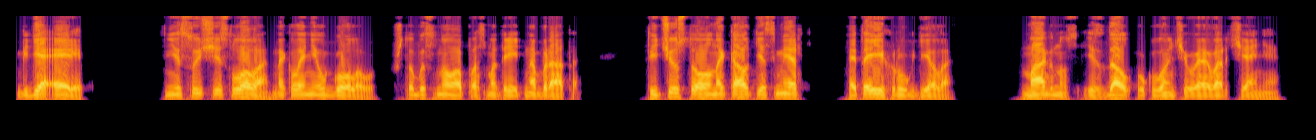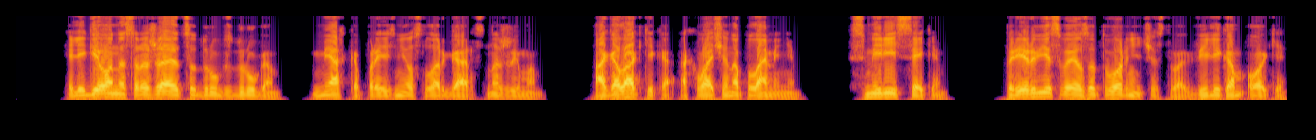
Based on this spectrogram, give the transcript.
Где Эрип?» Несущий слово наклонил голову, чтобы снова посмотреть на брата. «Ты чувствовал на Калте смерть? Это их рук дело». Магнус издал уклончивое ворчание. «Легионы сражаются друг с другом», — мягко произнес Ларгар с нажимом. «А галактика охвачена пламенем. Смирись с этим. Прерви свое затворничество в Великом Оке.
